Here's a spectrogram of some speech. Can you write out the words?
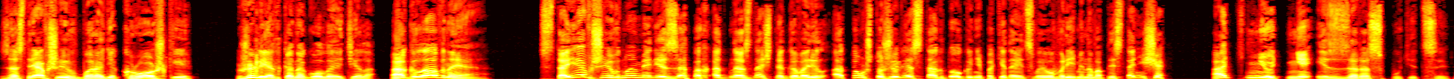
застрявшие в бороде крошки, жилетка на голое тело. А главное, стоявший в номере запах однозначно говорил о том, что желез так долго не покидает своего временного пристанища, отнюдь не из-за распутицы.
